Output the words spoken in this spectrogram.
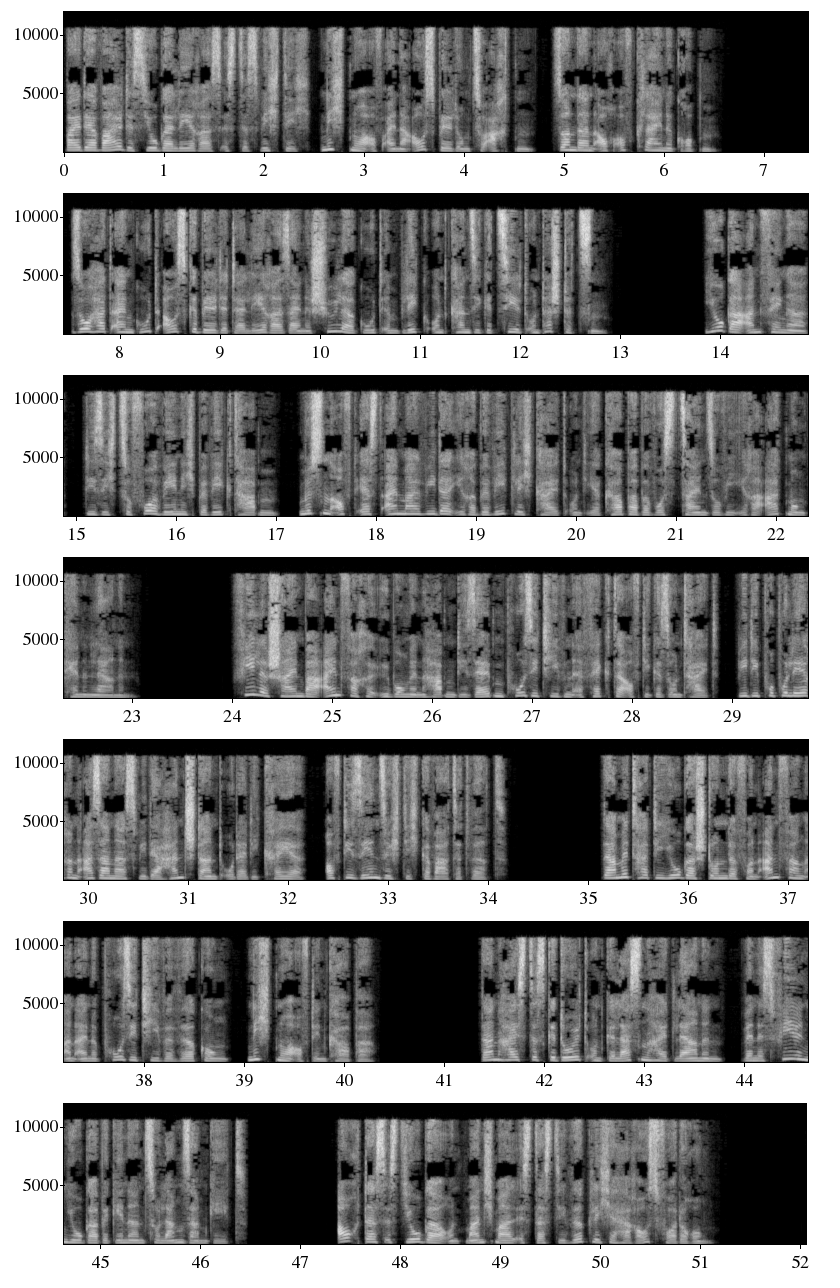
Bei der Wahl des Yogalehrers ist es wichtig, nicht nur auf eine Ausbildung zu achten, sondern auch auf kleine Gruppen. So hat ein gut ausgebildeter Lehrer seine Schüler gut im Blick und kann sie gezielt unterstützen. Yoga-Anfänger, die sich zuvor wenig bewegt haben, müssen oft erst einmal wieder ihre Beweglichkeit und ihr Körperbewusstsein sowie ihre Atmung kennenlernen. Viele scheinbar einfache Übungen haben dieselben positiven Effekte auf die Gesundheit, wie die populären Asanas wie der Handstand oder die Krähe, auf die sehnsüchtig gewartet wird. Damit hat die Yogastunde von Anfang an eine positive Wirkung, nicht nur auf den Körper. Dann heißt es Geduld und Gelassenheit lernen, wenn es vielen Yoga-Beginnern zu langsam geht. Auch das ist Yoga und manchmal ist das die wirkliche Herausforderung.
